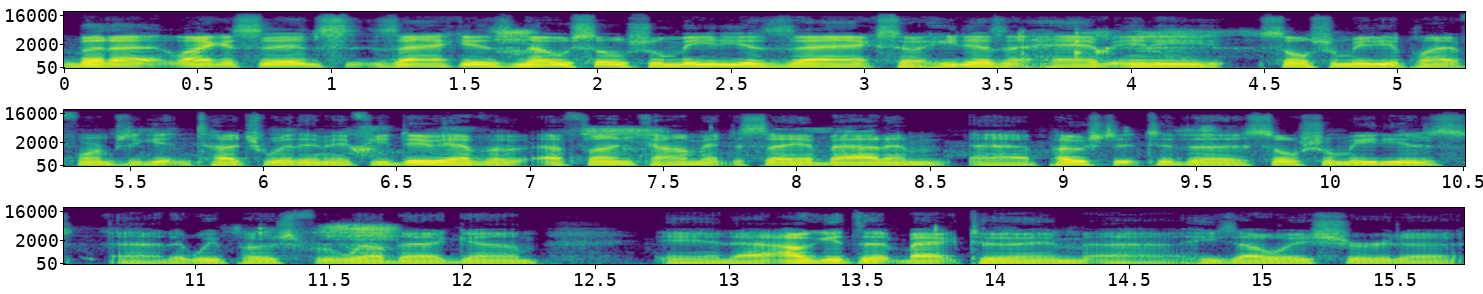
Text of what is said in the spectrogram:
but uh, like I said, Zack is no social media Zack, so he doesn't have any social media platforms to get in touch with him. If you do have a, a fun comment to say about him, uh, post it to the social medias uh, that we post for Welldagum. And uh, I'll get that back to him. Uh, he's always sure to,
